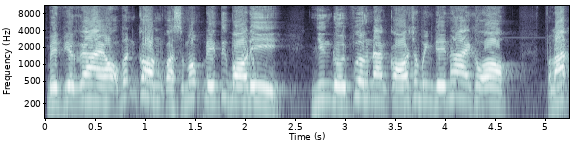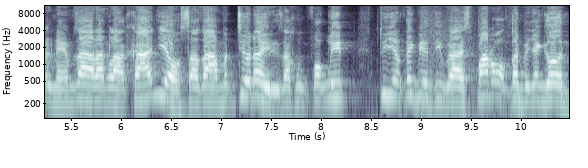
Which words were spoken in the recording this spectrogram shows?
Bên phía gai họ vẫn còn quả smoke đến từ body, Nhưng đối phương đang có cho mình đến hai khẩu ọp Flash được ném ra đang là khá nhiều Shazam vẫn chưa đẩy được ra khung Forklift. Tuy nhiên, cách viên tìm gai Spark họ cần phải nhanh hơn.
